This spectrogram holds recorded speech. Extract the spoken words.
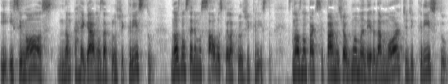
E, e se nós não carregarmos a cruz de Cristo, nós não seremos salvos pela cruz de Cristo. Se nós não participarmos de alguma maneira da morte de Cristo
